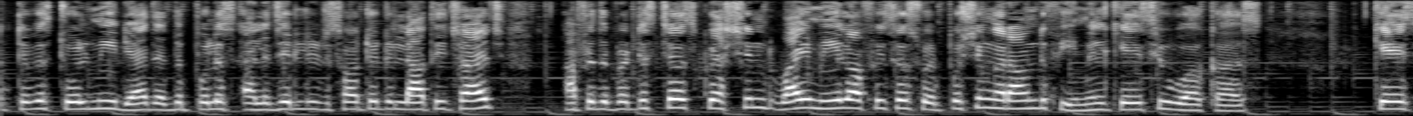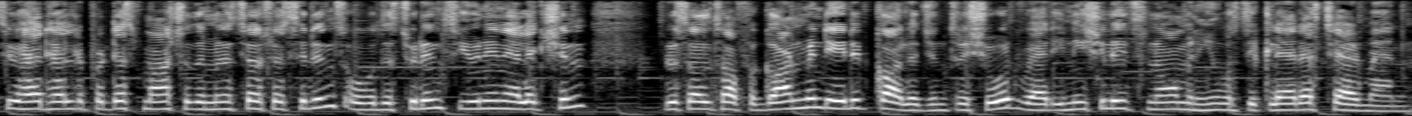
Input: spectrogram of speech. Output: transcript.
activist told media that the police allegedly resorted to lathi charge after the protesters questioned why male officers were pushing around the female KSU workers. KSU had held a protest march to the minister's residence over the students' union election results of a government aided college in Thrissur, where initially its nominee was declared as chairman.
